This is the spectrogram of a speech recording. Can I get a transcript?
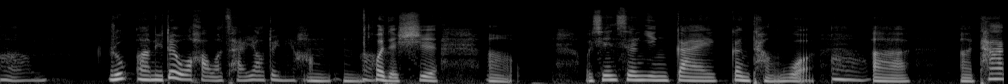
嗯、呃，如啊、呃，你对我好，我才要对你好，嗯嗯，嗯或者是嗯、呃，我先生应该更疼我，嗯啊。呃啊、呃，他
